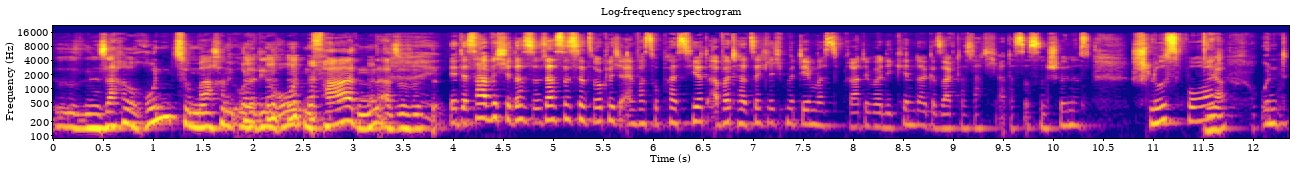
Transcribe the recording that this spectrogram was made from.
eine Sache rund zu machen oder den roten Faden. Also nee, das habe ich, das, das ist jetzt wirklich einfach so passiert. Aber tatsächlich mit dem, was du gerade über die Kinder gesagt hast, dachte ich, ah, das ist ein schönes Schlusswort. Ja. Und,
